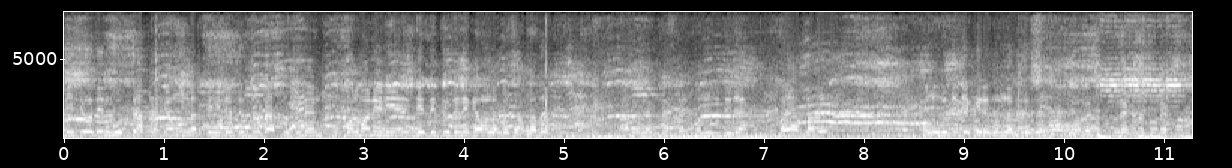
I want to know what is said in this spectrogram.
দ্বিতীয় দিন ঘুরতে আপনার কেমন লাগছে? ঈদের দিন তো ব্যস্ত ছিলেন কোরবানি নিয়ে ঈদের দ্বিতীয় দিনে কেমন লাগছে আপনাদের? ভালো লাগতেছে। অনুভূতিটা? ভাই আপনাদের? অনুভূতিটা কীরকম লাগতেছে? অনেক সুন্দর। এখানে তো অনেক মানুষ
